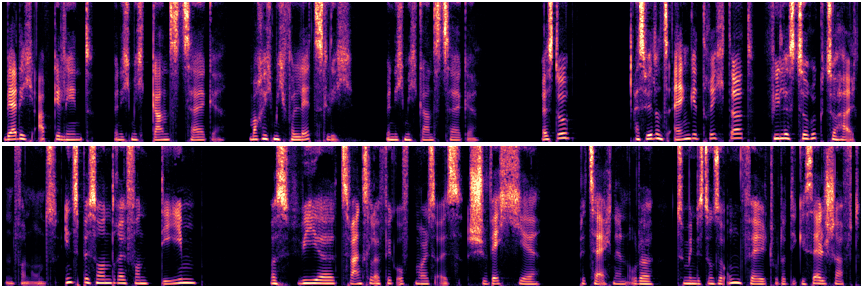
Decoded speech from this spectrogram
Werde ich abgelehnt, wenn ich mich ganz zeige? Mache ich mich verletzlich, wenn ich mich ganz zeige? Weißt du, es wird uns eingetrichtert, vieles zurückzuhalten von uns, insbesondere von dem, was wir zwangsläufig oftmals als Schwäche bezeichnen oder zumindest unser Umfeld oder die Gesellschaft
